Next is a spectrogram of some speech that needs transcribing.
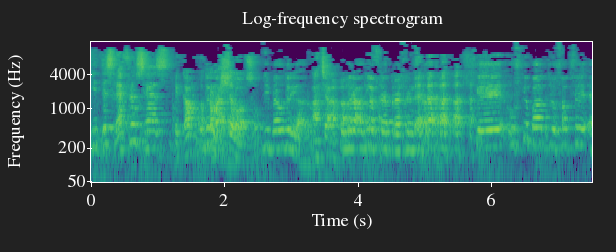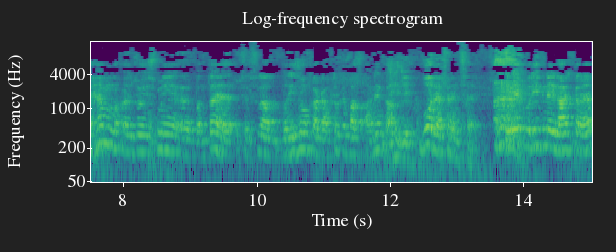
یہ this reference has become commercial also جی میں ادھر ہی آ رہا ہوں۔ اچھا۔ تو میرا اگلا ریفرنس کا کہ اس کے بعد جو سب سے اہم جو اس میں بنتا ہے سلسلہ مریضوں کا ڈاکٹر کے پاس آنے کا جی، جی۔ وہ ریفرنس ہے۔ کہ ایک مریض نے علاج کرایا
